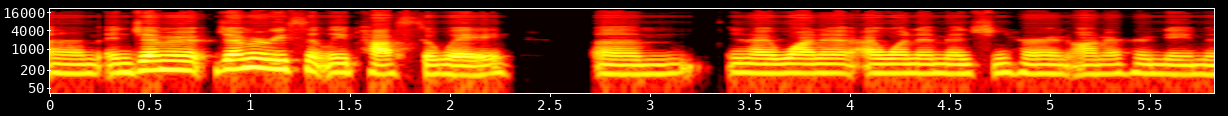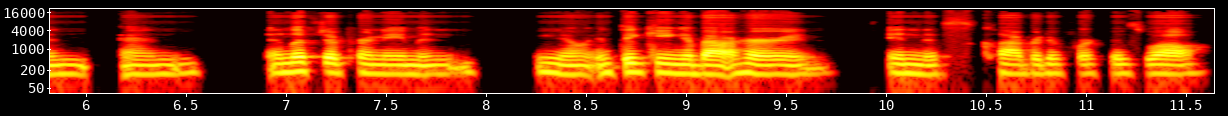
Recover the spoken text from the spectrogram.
Um, and Gemma, Gemma recently passed away. Um, and I want to I wanna mention her and honor her name and, and, and lift up her name and, you know, in thinking about her in, in this collaborative work as well.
